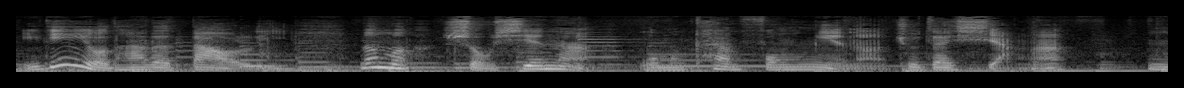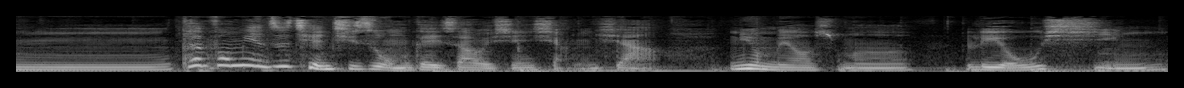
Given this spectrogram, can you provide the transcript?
一定有它的道理。那么首先呢、我们看封面啊，就在想啊。嗯，看封面之前，其实我们可以稍微先想一下，你有没有什么流行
